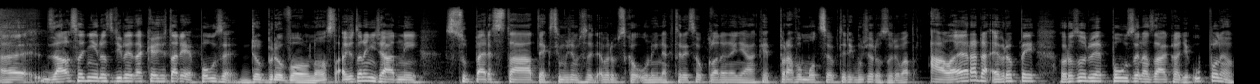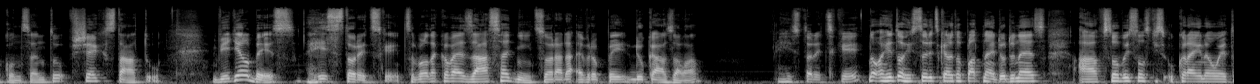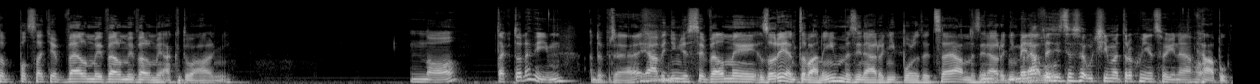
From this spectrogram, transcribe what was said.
Eh, Zásadní rozdíl je také, že tady je pouze dobrovolnost a že to není žádný superstát, jak si můžeme myslet Evropskou unii, na které jsou kladené nějaké pravomoci, o kterých může rozhodovat, ale Rada Evropy rozhoduje pouze na základě úplného koncentu všech států. Věděl bys historicky, co bylo takové zásadní, co Rada Evropy dokázala? Historicky. No je to historické, ale to platné dodnes a v souvislosti s Ukrajinou je to v podstatě velmi, velmi, velmi aktuální. No, tak to nevím. Dobře, já vidím, že jsi velmi zorientovaný v mezinárodní politice a mezinárodním My právu. na fyzice se učíme trochu něco jiného. Chápu.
